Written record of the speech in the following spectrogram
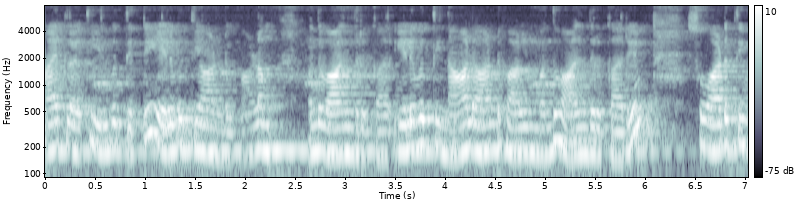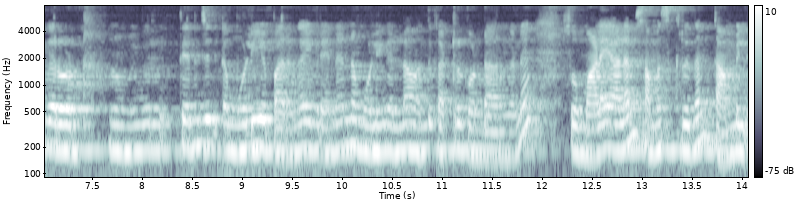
ஆயிரத்தி தொள்ளாயிரத்தி இருபத்தெட்டு எழுபத்தி ஆண்டு காலம் வந்து வாழ்ந்திருக்கார். எழுபத்தி நாலு ஆண்டு காலம் வந்து வாழ்ந்திருக்காரு. ஸோ அடுத்து இவரோட இவர் தெரிஞ்சுக்கிட்ட மொழியை பாருங்கள் இவர் என்னென்ன மொழிகள்லாம் வந்து கற்றுக்கொண்டாருங்கன்னு. ஸோ மலையாளம் சமஸ்கிருதம் தமிழ்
